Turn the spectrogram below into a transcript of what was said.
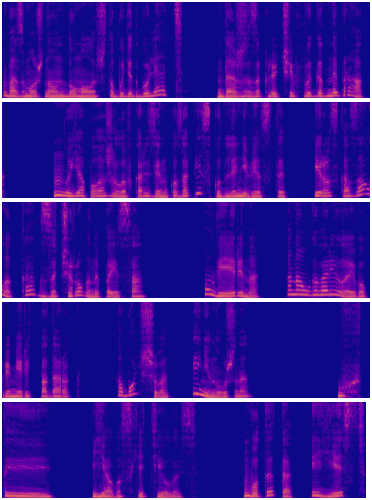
Возможно, он думал, что будет гулять, даже заключив выгодный брак. Но я положила в корзинку записку для невесты и рассказала, как зачарованы пояса. Уверена, она уговорила его примерить подарок, а большего и не нужно. «Ух ты!» — я восхитилась. «Вот это и есть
